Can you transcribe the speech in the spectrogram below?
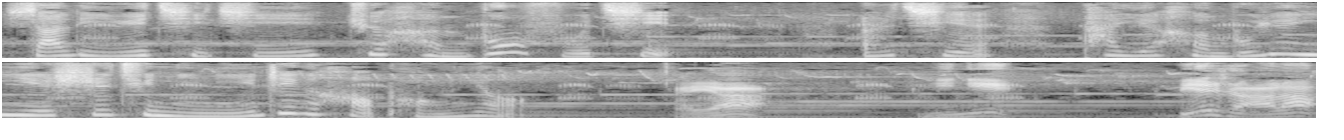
小鲤鱼琪琪却很不服气，而且他也很不愿意失去妮妮这个好朋友。哎呀，妮妮，别傻了，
